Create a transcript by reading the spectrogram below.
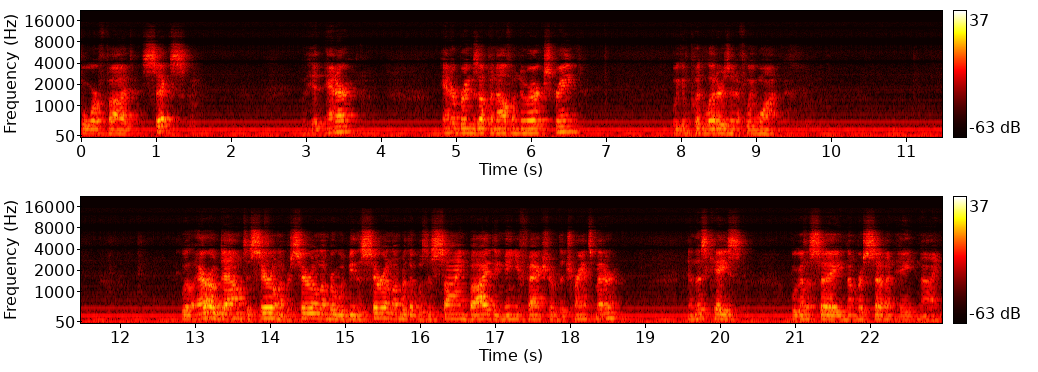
456. We'll hit enter. Enter brings up an alphanumeric screen. We can put letters in if we want. We'll arrow down to serial number. Serial number would be the serial number that was assigned by the manufacturer of the transmitter. In this case, we're going to say number 789.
